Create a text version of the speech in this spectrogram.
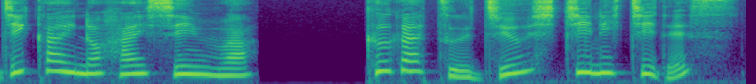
次回の配信は9月17日です。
